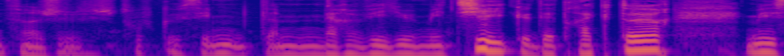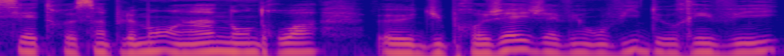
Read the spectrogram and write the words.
enfin, je, trouve que c'est un merveilleux métier que d'être acteur, mais c'est être simplement à un endroit du projet. J'avais envie de rêver,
